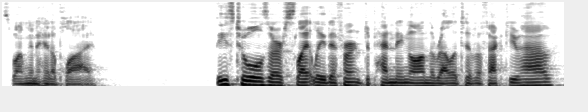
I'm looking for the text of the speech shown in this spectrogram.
So I'm gonna hit apply. These tools are slightly different depending on the relative effect you have.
